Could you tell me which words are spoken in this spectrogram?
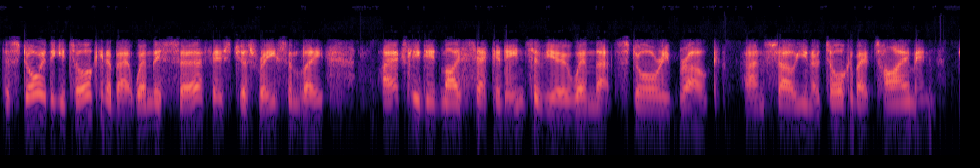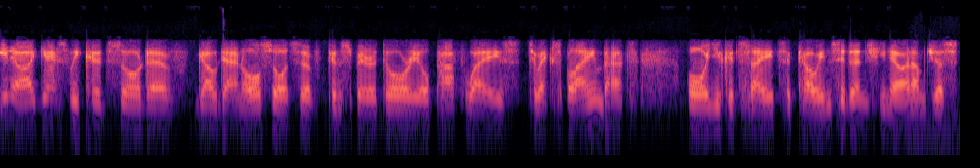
the story that you're talking about, when this surfaced just recently, I actually did my second interview when that story broke. And so, you know, talk about timing. You know, I guess we could sort of go down all sorts of conspiratorial pathways to explain that. Or you could say it's a coincidence, you know, and I'm just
